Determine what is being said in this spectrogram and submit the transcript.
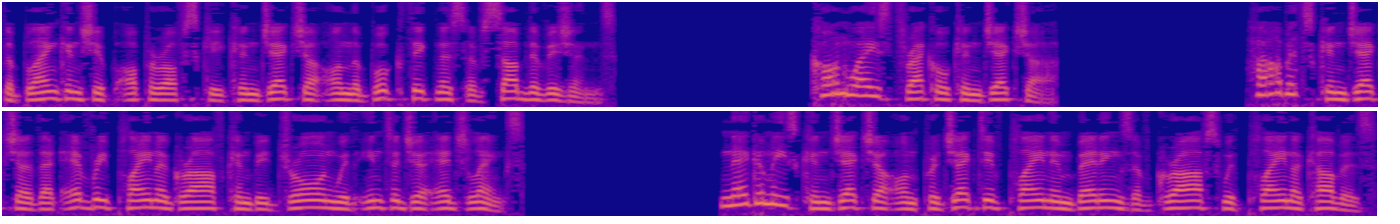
The Blankenship-Oporowski conjecture on the book thickness of subdivisions. Conway's thrackle conjecture. Harborth's conjecture that every planar graph can be drawn with integer edge lengths. Negami's conjecture on projective plane embeddings of graphs with planar covers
